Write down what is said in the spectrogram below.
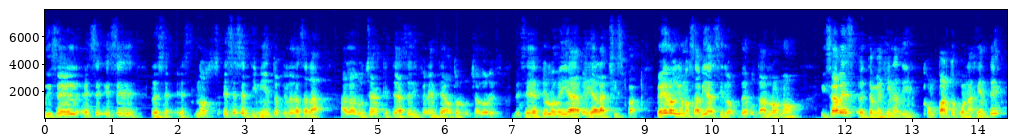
dice él, ese, ese, ese, es- no, ese sentimiento que le das a la, a la lucha que te hace diferente a otros luchadores. Dice él, yo lo veía, veía la chispa, pero yo no sabía si lo, debutarlo o no. Y sabes, eh, te imaginas y comparto con la gente,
